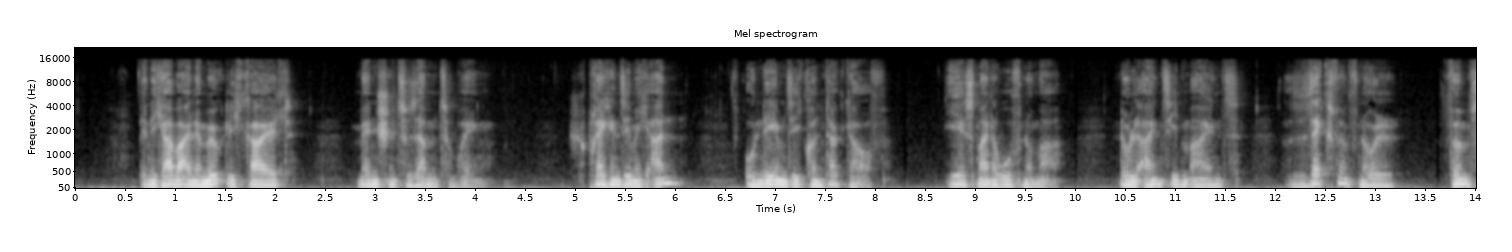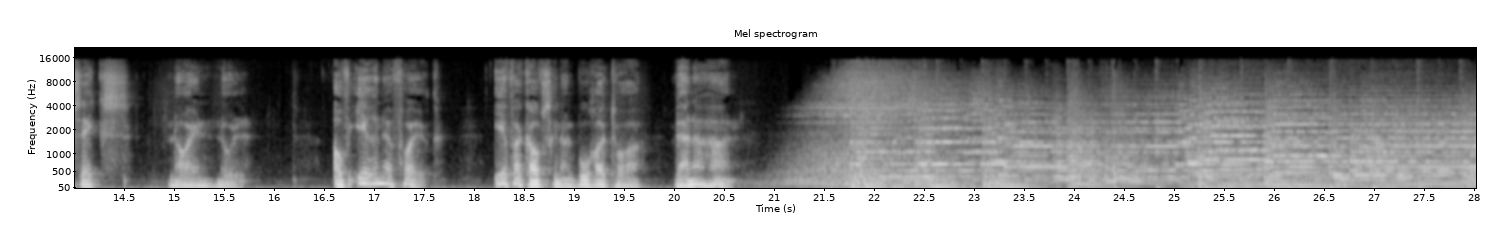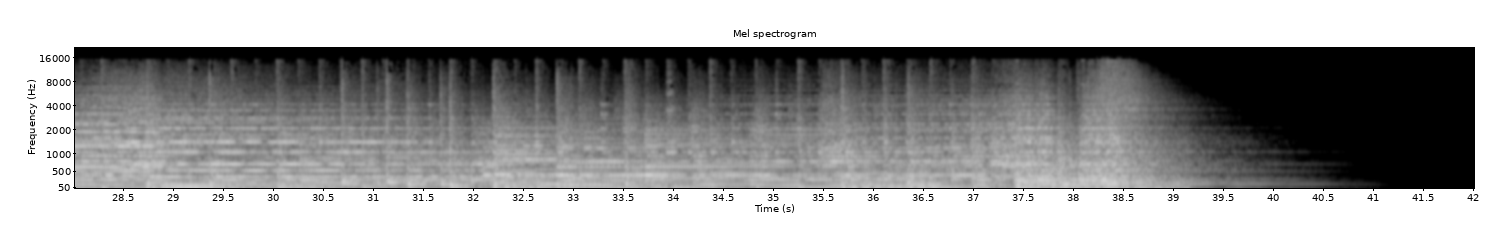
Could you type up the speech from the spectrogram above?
denn ich habe eine Möglichkeit, Menschen zusammenzubringen. Sprechen Sie mich an und nehmen Sie Kontakt auf. Hier ist meine Rufnummer 0171 650 5690. Auf Ihren Erfolg. Ihr Verkaufsredner und Buchautor Werner Hahn.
